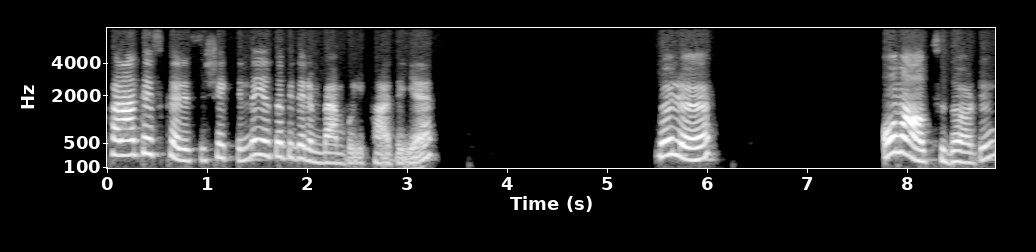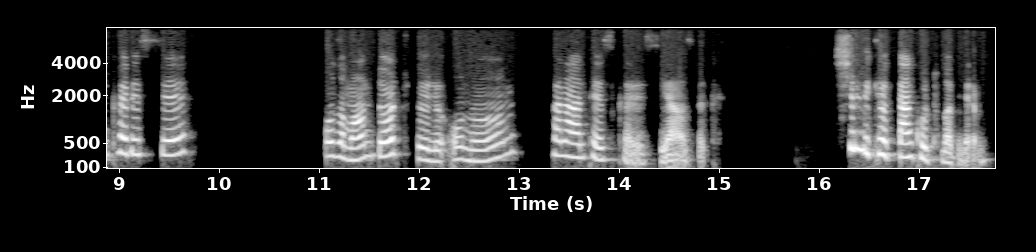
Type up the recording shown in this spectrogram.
parantez karesi şeklinde yazabilirim ben bu ifadeyi. Bölü 16 4'ün karesi. O zaman 4 bölü 10'un parantez karesi yazdık. Şimdi kökten kurtulabilirim.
